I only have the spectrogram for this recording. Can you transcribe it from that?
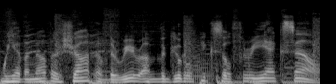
we have another shot of the rear of the Google Pixel 3 XL.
